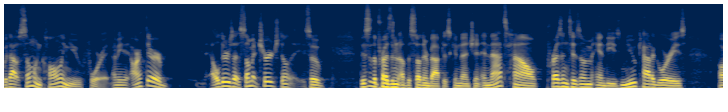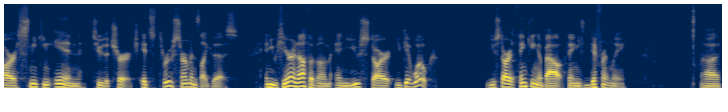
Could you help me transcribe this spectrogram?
without someone calling you for it? I mean, aren't there elders at Summit Church? Don't so. This is the president of the Southern Baptist Convention, and that's how presentism and these new categories are sneaking in to the church. It's through sermons like this. And you hear enough of them and you start, you get woke. You start thinking about things differently. Uh,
